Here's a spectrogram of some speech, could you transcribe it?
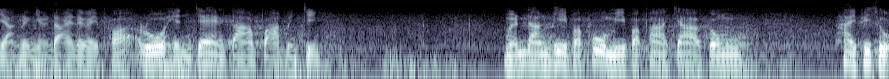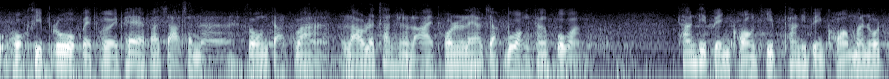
อย่างหนึ่งอย่างใดเลย เพราะรู้เห็นแจ้งตามความเป็นจริงเหมือนดังที่พระผู้มีพระภาคเจ้าทรง ให้พิสุหกสิบรูปไปเผยแพร่พระศาสนา ทรงตรัสว่าเราและท่านทั้งหลายพ้นแล้วจากบ่วงทั้งปวง ทั้งที่เป็นของทิพย์ทั้งที่เป็นของมนุษย์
